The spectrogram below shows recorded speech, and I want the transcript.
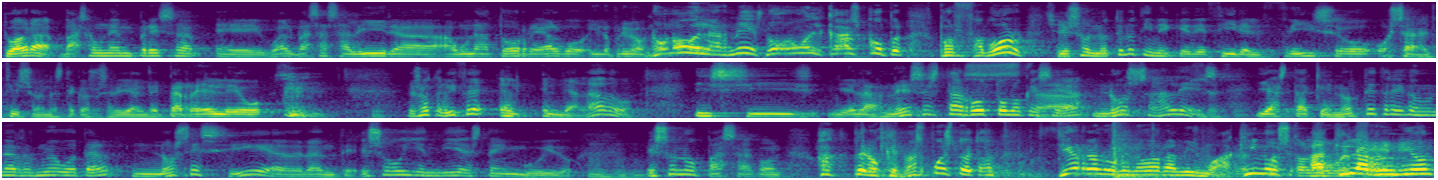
Tú ahora vas a una empresa, eh, igual vas a salir a, a, una torre, algo, y lo primero, no, no, el arnés, no, el casco, por, por favor. Sí. Eso no te lo tiene que decir el CISO, o sea, el CISO en este caso sería el de PRL, o, sí. eso te lo dice el, el, de al lado. Y si el arnés está roto, lo que sea, no sales. Y hasta que no te traigan un arnés nuevo tal, no se sigue adelante. Eso hoy en día está imbuido. Uh -huh. Eso no pasa con, ah, pero que no has puesto, todo. cierra el ordenador ahora mismo. Aquí, no, aquí la reunión,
